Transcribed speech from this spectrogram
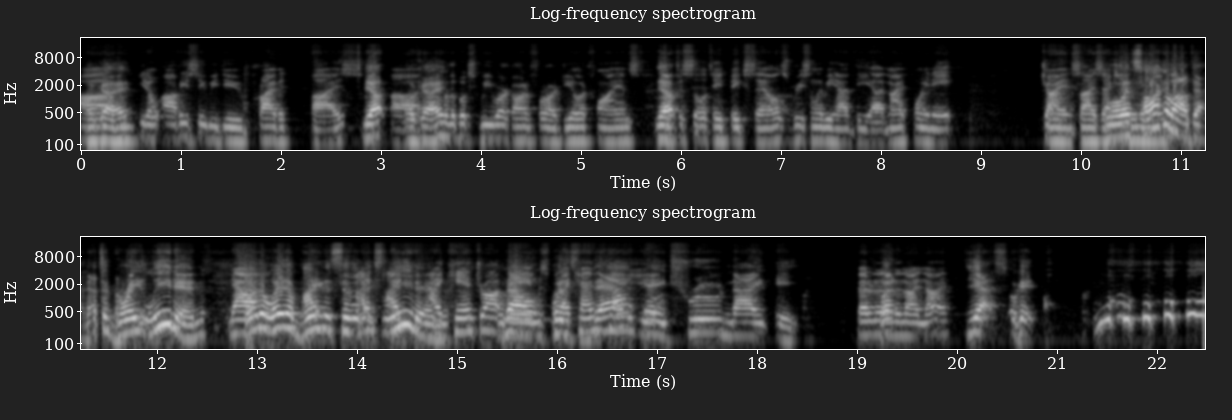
well. Okay. Um, you know, obviously we do private buys. Yep. Uh, okay. Some of the books we work on for our dealer clients to facilitate big sales. Recently, we had the uh, 9.8 giant size. Well, let's talk one. about that. That's a great lead-in. now. What a way to bring I- this to the I- next I, lead-in. I can't drop now, names, but I can tell that you a true nine eight? better than but- the 9.9. Yes. Okay.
